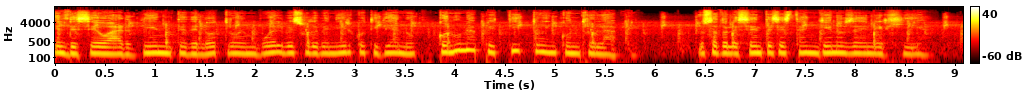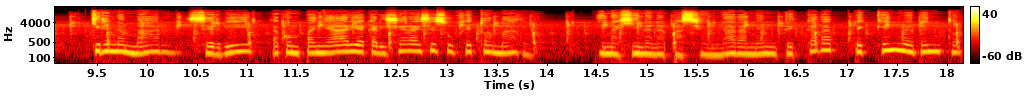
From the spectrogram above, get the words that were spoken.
El deseo ardiente del otro envuelve su devenir cotidiano con un apetito incontrolable. Los adolescentes están llenos de energía. Quieren amar, servir, acompañar y acariciar a ese sujeto amado. Imaginan apasionadamente cada pequeño evento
